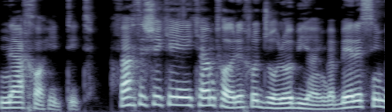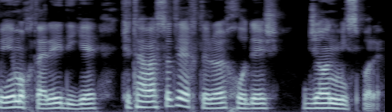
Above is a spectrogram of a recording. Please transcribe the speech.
نخواهید دید وقتشه که یکم تاریخ رو جلو بیایم و برسیم به یه مختره دیگه که توسط اختراع خودش جان میسپره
